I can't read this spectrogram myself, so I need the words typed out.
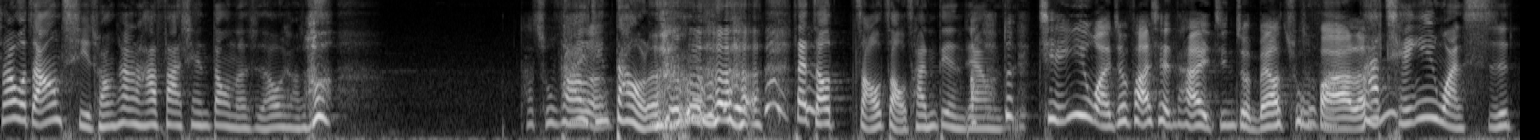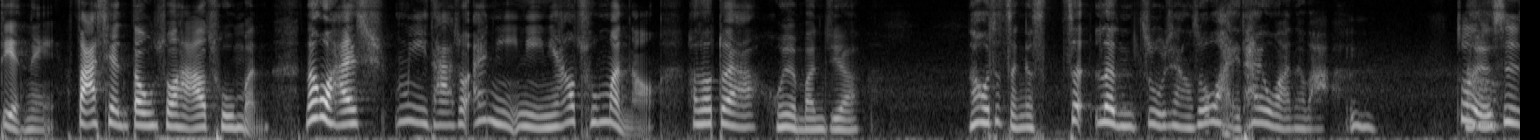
所以我早上起床看到他发现洞的时候，我想说。他出发了，他已经到了，在找找早餐店这样子。哦。对，前一晚就发现他已经准备要出发了。他前一晚十点呢，发现东说他要出门，然后我还密他说：“哎，你你你要出门哦？”他说：“对啊，红眼班机啊。”然后我就整个这愣住，想说：“哇，也太晚了吧？”嗯，重点是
